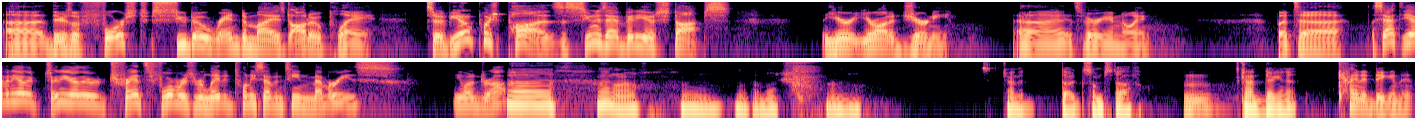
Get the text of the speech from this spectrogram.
Uh, there's a forced pseudo randomized autoplay. So if you don't push pause as soon as that video stops, you're you're on a journey. Uh, it's very annoying. But uh, Seth, do you have any other any other Transformers related 2017 memories you want to drop? Uh, I don't know. Hmm, Not that much. I don't know. Kind of dug some stuff. Hmm, It's kind of digging it. kind of digging it.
